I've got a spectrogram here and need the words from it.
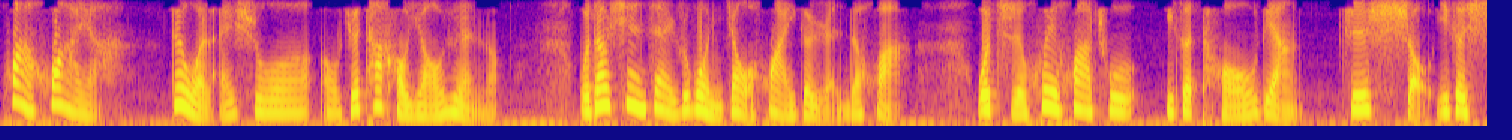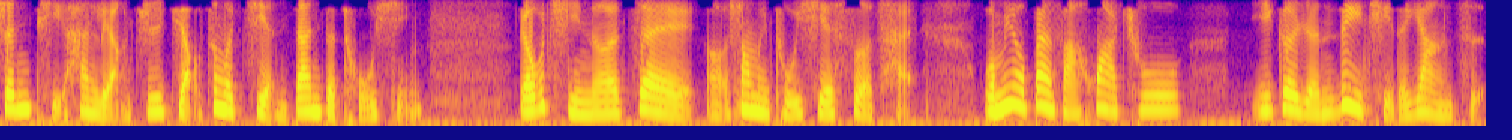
画画呀，对我来说，我觉得它好遥远呢。我到现在，如果你叫我画一个人的话，我只会画出一个头、两只手、一个身体和两只脚这么简单的图形。了不起呢，在呃上面涂一些色彩，我没有办法画出。一个人立体的样子，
